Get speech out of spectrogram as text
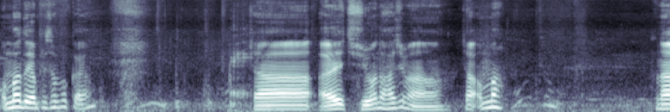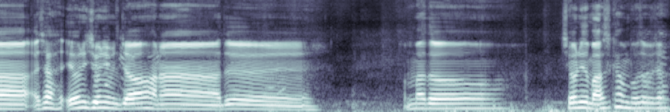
엄마도 옆에 서볼까요? 자, 아이 지원아 하지 마. 자, 엄마. 하나, 자, 예원이 지원이 먼저 하나, 둘. 엄마도. 지원이도 마스크 한번 벗어보자.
